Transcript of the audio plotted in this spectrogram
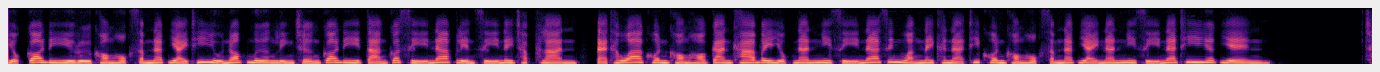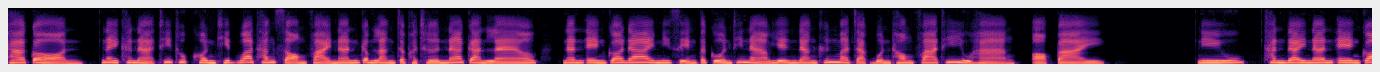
หยกก็ดีหรือของหกสำนักใหญ่ที่อยู่นอกเมืองหลิงเฉิงก็ดีต่างก็สีหน้าเปลี่ยนสีในฉับพลัน แต่ทว่าคนของหอการค้าใบหยกนั้นมีสีหน้าสิ้นหวังในขณะที่คนของหกสำนักใหญ่นั้นมีสีหน้าที่เยือกเย็นช้าก่อน ในขณะที่ทุกคนคิดว่าทั้งสองฝ่ายนั้นกำลังจะเผชิญหน้ากันแล้ว นั่นเองก็ได้มีเสียงตะโกนที่หนาวเย็นดังขึ้นมาจากบนท้องฟ้าที่อยู่ห่าง ออกไป นิ้ว ทันใดนั้นเองก็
